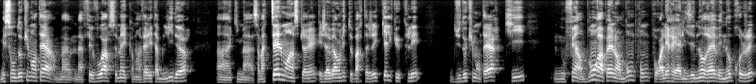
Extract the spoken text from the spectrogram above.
Mais son documentaire m'a fait voir ce mec comme un véritable leader, qui m'a, ça m'a tellement inspiré, et j'avais envie de te partager quelques clés du documentaire qui nous fait un bon rappel, un bon pont pour aller réaliser nos rêves et nos projets.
